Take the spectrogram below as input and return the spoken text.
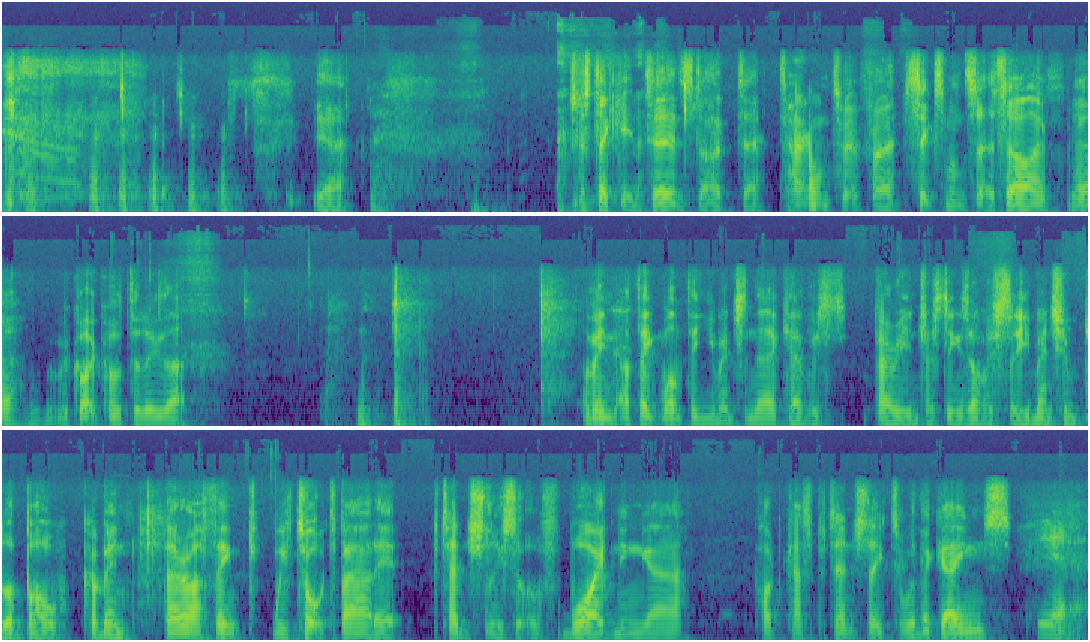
yeah. Just take it in turns to, to, to hang on to it for six months at a time. Yeah, it'd be quite cool to do that. I mean, I think one thing you mentioned there, Kev, was very interesting. Is obviously you mentioned Blood Bowl coming there. I think we've talked about it potentially sort of widening our podcast potentially to other games. Yeah.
